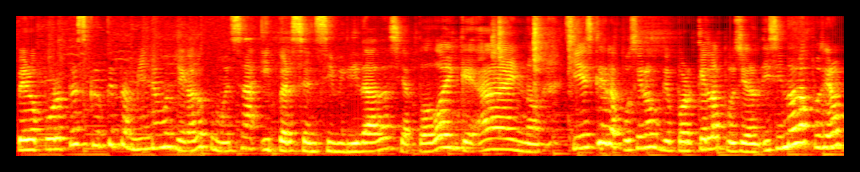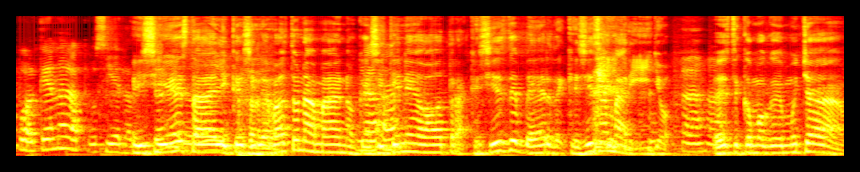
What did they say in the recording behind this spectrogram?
Pero por otras creo que también hemos llegado como esa hipersensibilidad hacia todo en que, ay no, si es que la pusieron, ¿por qué la pusieron? Y si no la pusieron, ¿por qué no la pusieron? Y si es tal, y que si le falta una mano, que si tiene otra, que si es de verde, que si es amarillo. Ajá. Este, como que mucha,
